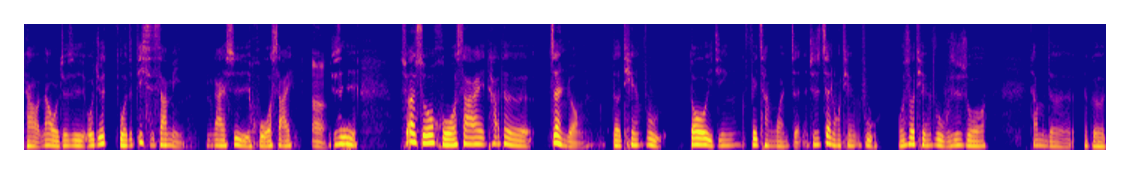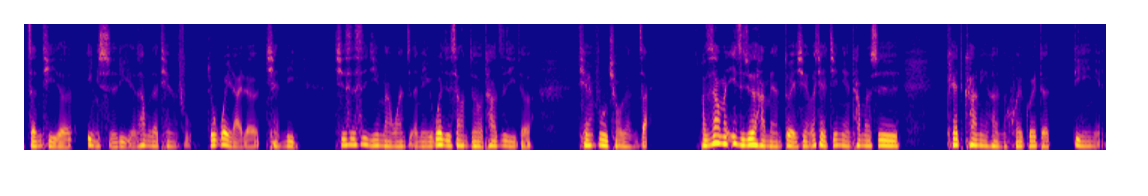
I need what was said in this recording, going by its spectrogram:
好，那我就是我觉得我的第十三名。应该是活塞，嗯，就是虽然说活塞他的阵容的天赋都已经非常完整了，就是阵容天赋，我是说天赋，不是说他们的那个整体的硬实力，他们的天赋，就未来的潜力，其实是已经蛮完整的，每个位置上都有他自己的天赋球员在，可是他们一直就是还没能兑现，而且今年他们是 Kate Cunningham 回归的第一年，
